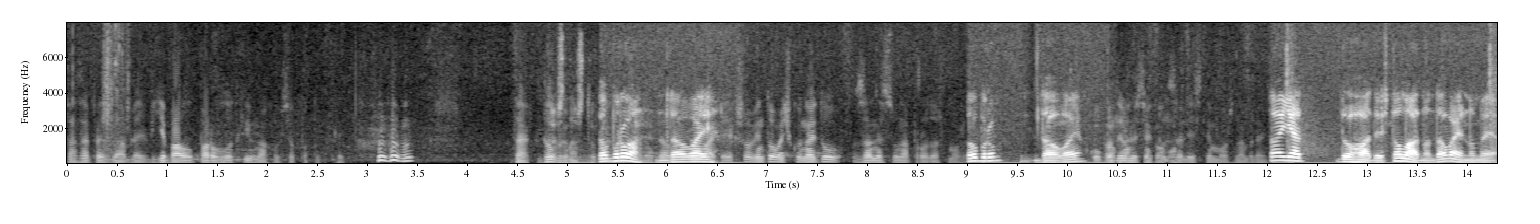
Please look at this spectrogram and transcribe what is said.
Та це пизда, блядь. В'єбав пару глотків, нахуй, все потух, блядь. Так, добре. Ну, штука. Добро, пацани, давай. Давайте, якщо вінтовочку знайду, занесу на продаж, може. Добро, давай. Купимо, Подивлюсь, як тут купимо. залізти можна, блядь. Та я догадуюсь. Ну ладно, давай, ну ми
